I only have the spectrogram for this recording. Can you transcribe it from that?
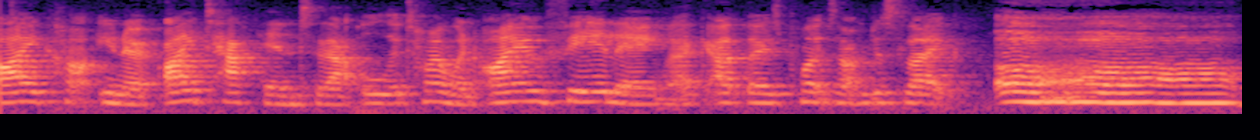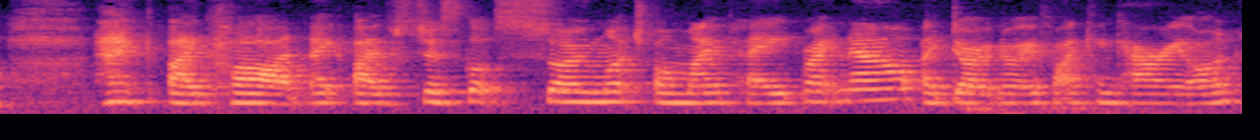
i can't you know i tap into that all the time when i am feeling like at those points i'm just like oh like i can't like i've just got so much on my plate right now i don't know if i can carry on.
